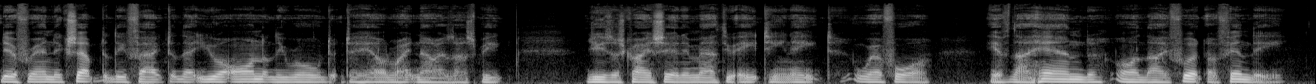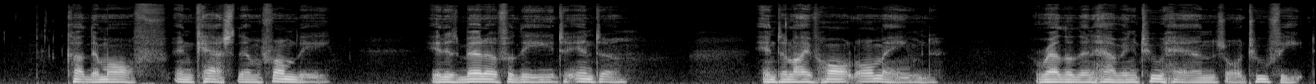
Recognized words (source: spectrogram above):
dear friend, accept the fact that you are on the road to hell right now as I speak. Jesus Christ said in Matthew 18:8, "Wherefore, if thy hand or thy foot offend thee, cut them off and cast them from thee. It is better for thee to enter into life halt or maimed, rather than having two hands or two feet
